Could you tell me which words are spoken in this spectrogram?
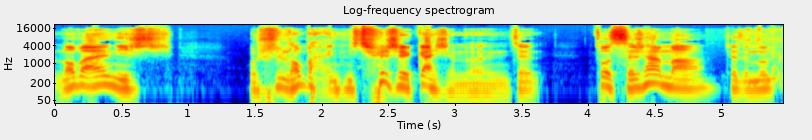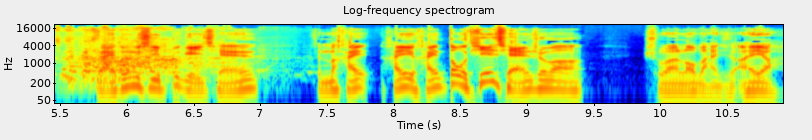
老板你。我说老板，你这是干什么？你这做慈善吗？这怎么买东西不给钱？怎么还还还倒贴钱是吗？说完，老板就哎呀，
